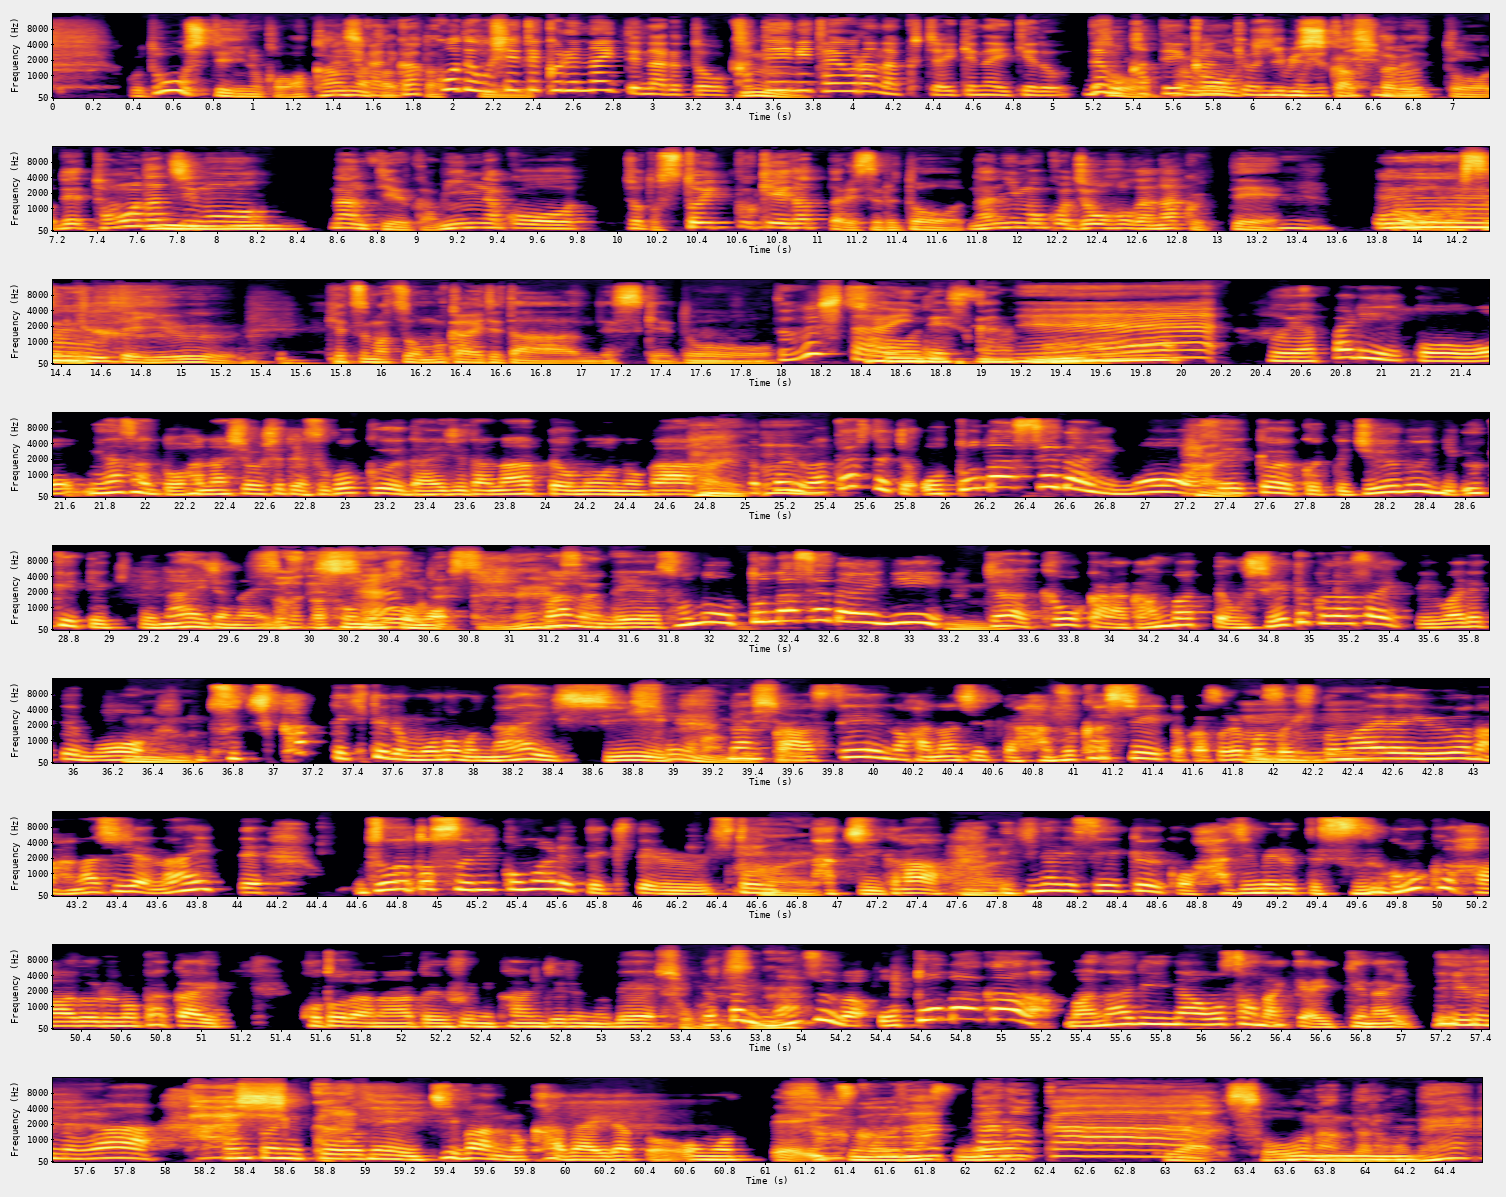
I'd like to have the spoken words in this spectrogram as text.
どうしていいのか分かんな確かった。学校で教えてくれないってなると、家庭に頼らなくちゃいけないけど、でもそう。家庭環境にも厳しかったりと。で、友達も、なんていうか、みんなこう、ちょっとストイック系だったりすると、何もこう情報がなくってう、んおろおろするっていう結末を迎えてたんですけど、どうしたらいいんですかねやっぱりこう、皆さんとお話をしててすごく大事だなって思うのが、はい。やっぱり私たち大人世代もはい。性教育って十分に受けてきてないじゃないですか、そうですね。そもそも。で。すね。なので、その大人世代に、うん。じゃあ今日から頑張って教えてくださいって言われても、うん。培ってきてるものもないし、なんなん。か性の話って恥ずかしいとか、それこそ人前で言うような話じゃないって、ずっと刷り込まれてきてる人たちが、はいいきなり性教育を始めるってすごくハードルの高いことだなというふうに感じるので、ねやっぱりまずは大人が学び直さなきゃいけないっていうのは、本当にこうね、一番の課題だと思っていつもいそこだますね。ったのか。いや、そうなんだろうね。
